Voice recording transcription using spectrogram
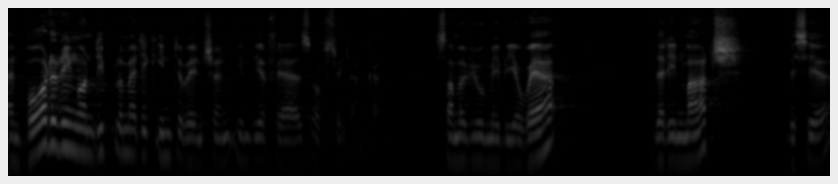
and bordering on diplomatic intervention in the affairs of Sri Lanka. Some of you may be aware that in March this year,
